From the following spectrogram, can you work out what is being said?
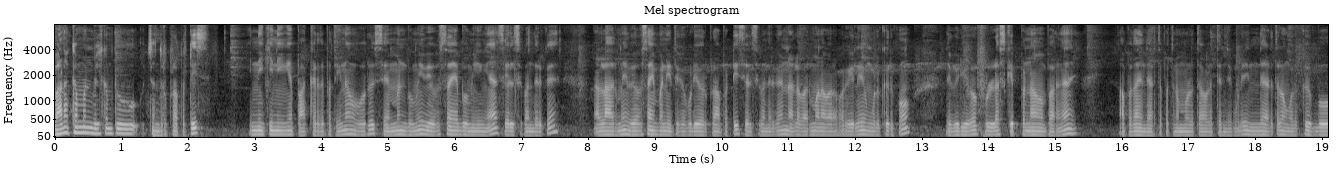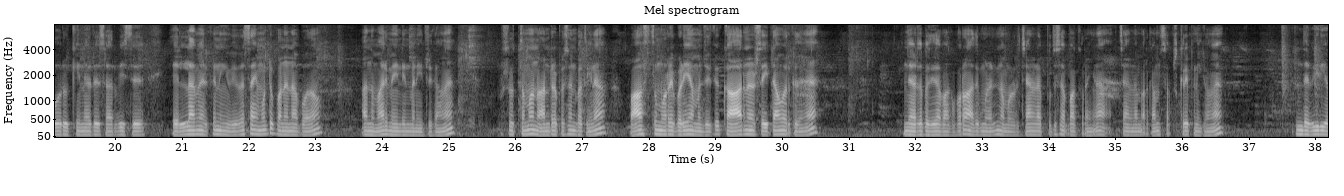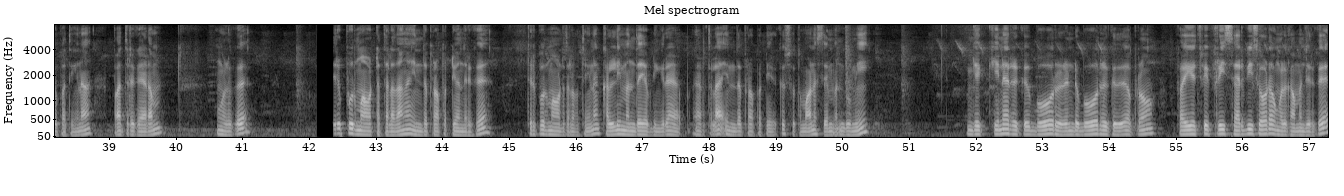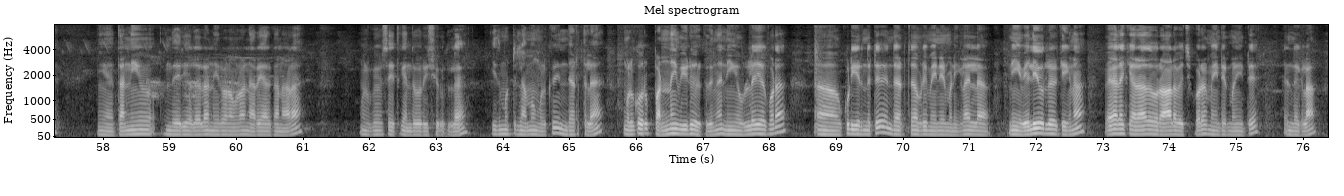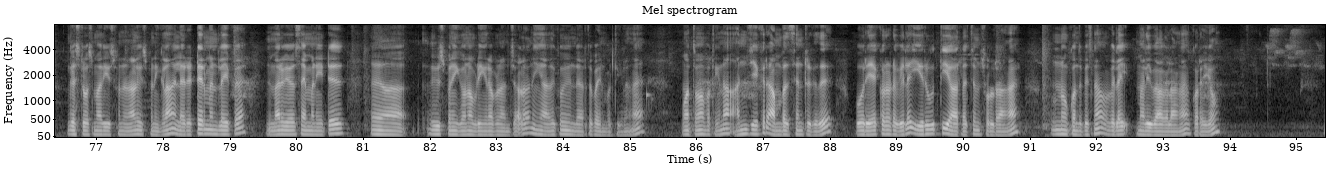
வணக்கம் and welcome to Chandra properties இன்றைக்கி நீங்கள் பார்க்குறது பார்த்திங்கன்னா ஒரு செம்மண் பூமி விவசாய பூமிங்க. சேல்ஸுக்கு வந்திருக்கு. எல்லாருமே விவசாயம் பண்ணிகிட்டு இருக்கக்கூடிய ஒரு ப்ராப்பர்ட்டி சேல்ஸுக்கு வந்திருக்கு. நல்ல வருமானம் வர வகையிலே உங்களுக்கு இருக்கும். இந்த வீடியோவை ஃபுல்லாக ஸ்கிப் பண்ணாமல் பாருங்கள் அப்போ தான் இந்த இடத்த பற்றின முழு தகவலை தெரிஞ்சுக்க முடியும் இந்த இடத்துல உங்களுக்கு போரு கிணறு சர்வீஸு எல்லாமே இருக்குது நீங்கள் விவசாயம் மட்டும் பண்ணினா போதும். அந்த மாதிரி மெயின்டைன் பண்ணிகிட்ருக்காங்க சுத்தமாக ஹண்ட்ரட் பர்சன்ட் பார்த்திங்கன்னா வாஸ்து முறைப்படி அமைஞ்சிருக்கு. கார்னர் சைட்டாகவும் இருக்குதுங்க. இந்த இடத்த பற்றி தான் பார்க்க போகிறோம் அதுக்கு முன்னாடி நம்மளோட சேனலை புதுசாக பார்க்குறீங்கன்னா சேனலை மறக்காமல் சப்ஸ்கிரைப் பண்ணிக்கோங்க. இந்த வீடியோ பார்த்தீங்கன்னா பார்த்துருக்க இடம் உங்களுக்கு திருப்பூர் மாவட்டத்தில் தாங்க இந்த ப்ராப்பர்ட்டி வந்திருக்கு. திருப்பூர் மாவட்டத்தில் பார்த்திங்கன்னா கள்ளிமந்தை அப்படிங்கிற இடத்துல இந்த ப்ராப்பர்ட்டி இருக்குது சுத்தமான செம்மண் பூமி. இங்கே கிணறு இருக்குது போர் ரெண்டு போர் இருக்குது. அப்புறம் ஃபைவ் ஹெச்பி ஃப்ரீ சர்வீஸோடு உங்களுக்கு அமைஞ்சிருக்கு. நீங்கள் தண்ணியும் இந்த ஏரியாவிலலாம் நீர்வளம்லாம் நிறையா இருக்கனால உங்களுக்கு விவசாயத்துக்கு எந்த ஒரு இஷ்யூ இல்லை. இது மட்டும் இல்லாமல் உங்களுக்கு இந்த இடத்துல உங்களுக்கு ஒரு பண்ணை வீடும் இருக்குதுங்க. நீங்கள் உள்ளேயே கூட குடியிருந்துட்டு இந்த இடத்த அப்படியே மெயின்டைன் பண்ணிக்கலாம். இல்லை நீங்கள் வெளியூரில் இருக்கீங்கன்னா வேலைக்கு யாராவது ஒரு ஆளை வச்சு கூட மெயின்டைன் பண்ணிவிட்டு இருந்துக்கலாம். கெஸ்ட் ஹவுஸ் மாதிரி யூஸ் பண்ணுறதுனால யூஸ் பண்ணிக்கலாம். இல்லை ரிட்டையர்மெண்ட் லைஃப்பை இந்த மாதிரி விவசாயம் பண்ணிவிட்டு யூஸ் பண்ணிக்கணும் அப்படிங்கிறப்ப நினச்சாலும் நீங்கள் அதுக்கும் இந்த இடத்த பயன்படுத்திக்கலாங்க. மொத்தமாக பார்த்தீங்கன்னா அஞ்சு ஏக்கர் ஐம்பது சென்ட் இருக்குது. ஒரு ஏக்கரோட விலை இருபத்தி ஆறு லட்சம் சொல்கிறாங்க இன்னும் கொஞ்சம் பேசினா விலை மலிவாகலாங்க குறையும்.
